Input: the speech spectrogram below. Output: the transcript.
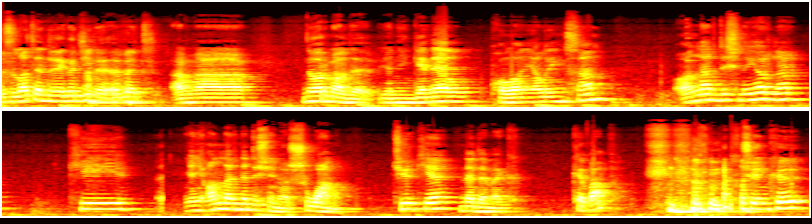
Zaten dwie godziny, evet. Ama normalde yani genel Polonyalı insan onlar düşünüyorlar ki yani onlar ne düşünüyor şu an? Türkiye ne demek? Kebap? Çünkü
